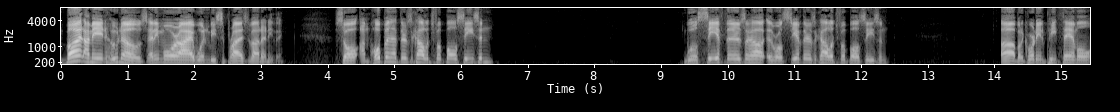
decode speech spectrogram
but I mean, who knows? Anymore, I wouldn't be surprised about anything. So I'm hoping that there's a college football season. We'll see if there's a we'll see if there's a college football season. Uh, but according to Pete Thamel,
